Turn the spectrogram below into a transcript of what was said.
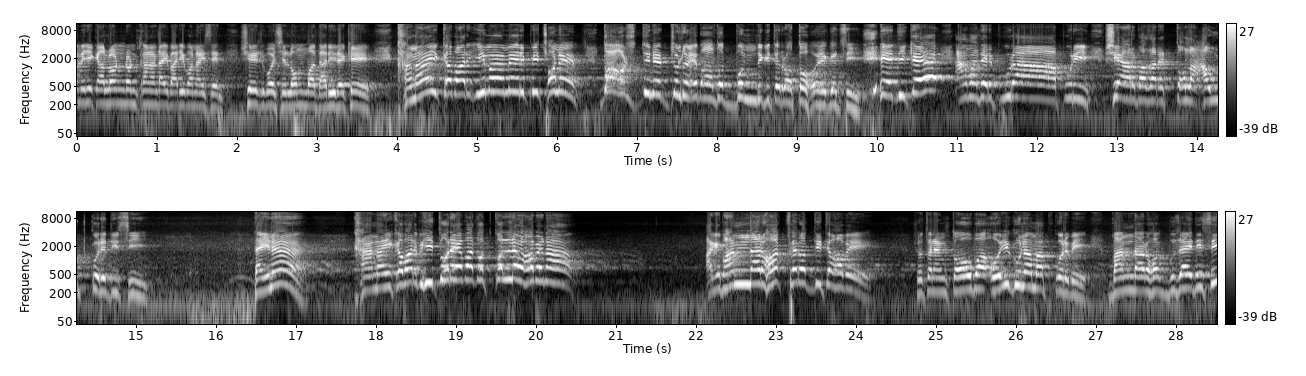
আমেরিকা, লন্ডন, কানাডায় বাড়ি বানাইছেন। শেষ বয়সে লম্বা দাড়ি রেখে খানাই কাবার ইমামের পিছনে দশ দিনের জন্য এবাদত বন্দিগিতে রত হয়ে গেছি। এদিকে আমাদের পুরাপুরি শেয়ার বাজারের তলা আউট করে দিছি। তাই না? খানাই খাবার ভিতরে এবাদত করলেও হবে না। আগে বান্দার হক ফেরত দিতে হবে। সুতরাং তওবা ওই গুণা মাফ করবে। বান্দার হক বুঝাই দিছি,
